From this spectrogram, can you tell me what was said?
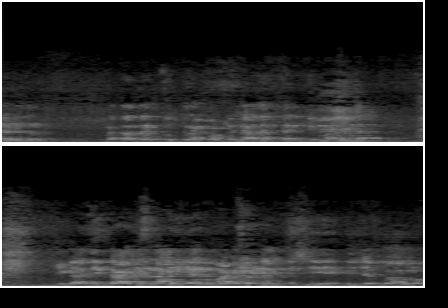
ಹೇಳಿದ್ರು. ಮತ್ತೆ ಅದಕ್ಕೆ ಉತ್ತರ ಕೊಟ್ಟಿಲ್ಲ, ಅದಕ್ಕೆ ತನಿಖೆ ಮಾಡಿಲ್ಲ. ಈಗ ಅಧಿಕಾರಿ ಇಲ್ಲ, ಏನ್ ಮಾಡ್ಬೇಕಂತ ಬಿಜೆಪಿ ಅವರು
